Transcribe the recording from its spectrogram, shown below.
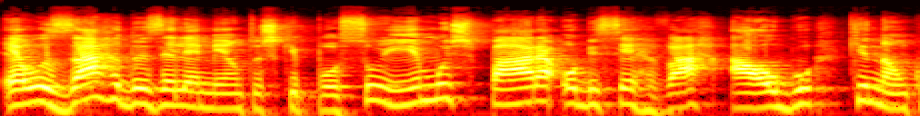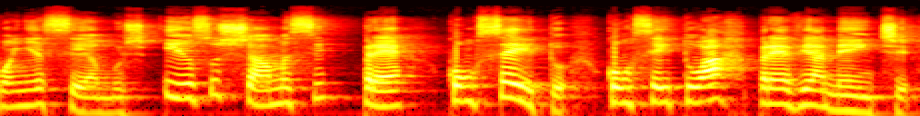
É usar dos elementos que possuímos para observar algo que não conhecemos. Isso chama-se pré-conceito, conceituar previamente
